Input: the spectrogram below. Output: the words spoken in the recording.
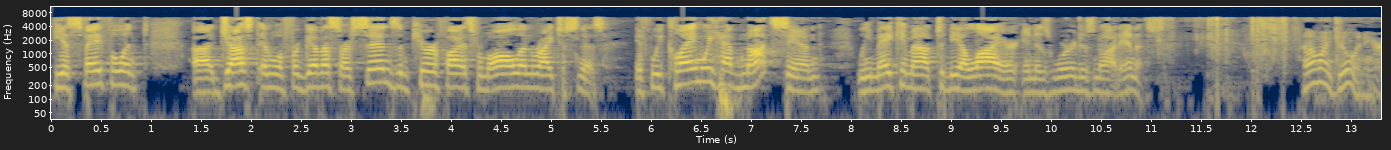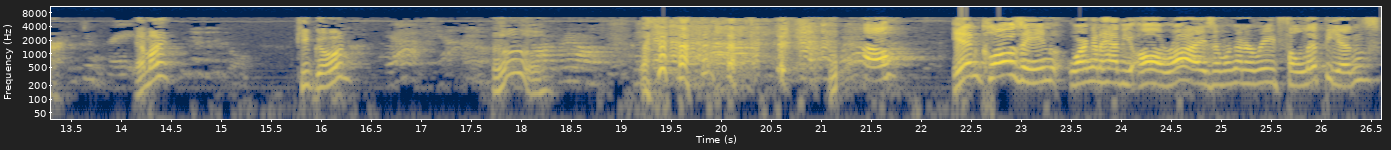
He is faithful and uh, just and will forgive us our sins and purify us from all unrighteousness. If we claim we have not sinned, we make him out to be a liar and his word is not in us. How am I doing here? You're doing great. Am I? Keep going? Yeah. Oh. well, in closing, we're going to have you all rise and we're going to read Philippians.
